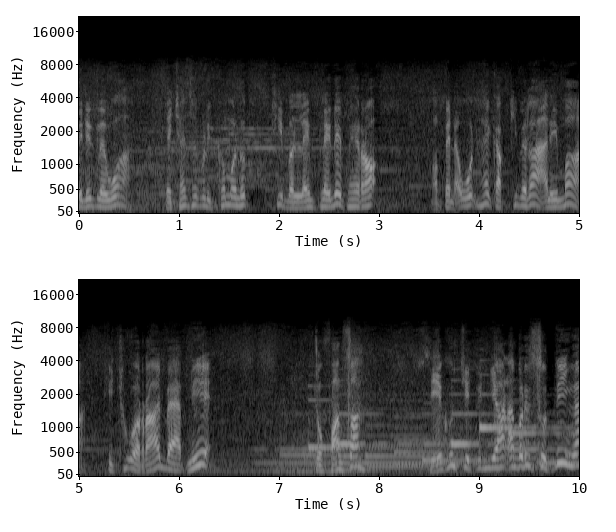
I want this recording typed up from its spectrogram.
ไม่นึกเลยว่าจะใช้สปิริตของมนุษย์ที่บรรเลงเพลงได้ไพเราะ มาเป็นอาวุธให้กับคิเมราอนิมาที่ชั่วร้ายแบบนี้ จงฟังซะ เสียงของจิตวิญญาณอันบริสุทธิ์นี่ไง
